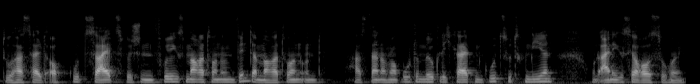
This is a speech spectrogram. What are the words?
du hast halt auch gut Zeit zwischen Frühlingsmarathon und Wintermarathon und hast da nochmal gute Möglichkeiten, gut zu trainieren und einiges herauszuholen.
